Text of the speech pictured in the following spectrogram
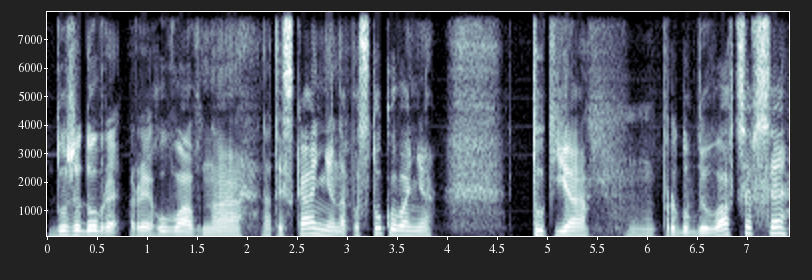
дуже добре реагував на натискання, на постукування. Тут я м, продублював це все.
